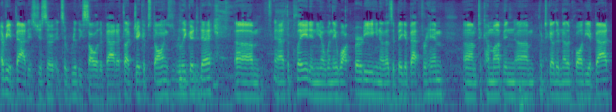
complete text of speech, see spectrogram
every at bat is just a it's a really solid at bat. I thought Jacob Stallings was really good today um, at the plate, and you know when they walked Berti, you know that's a big at bat for him um, to come up and um, put together another quality at bat.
